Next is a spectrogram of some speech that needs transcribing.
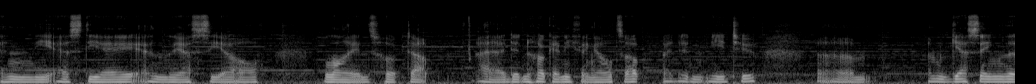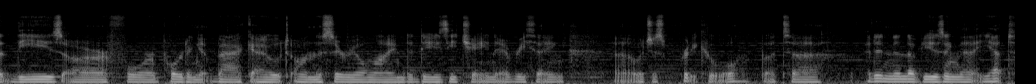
and the SDA and the SCL lines hooked up. I didn't hook anything else up. I didn't need to. Um, I'm guessing that these are for porting it back out on the serial line to daisy chain everything, uh, which is pretty cool, but uh, I didn't end up using that yet.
